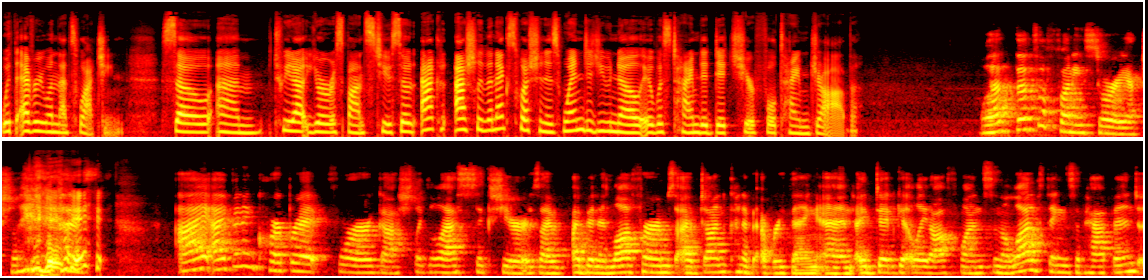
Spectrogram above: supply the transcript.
with everyone that's watching. So um, tweet out your response too. So, Ashley, the next question is when did you know it was time to ditch your full time job? Well, that, that's a funny story, actually. Because I, I've been in corporate for, gosh, like the last six years. I've, I've been in law firms, I've done kind of everything, and I did get laid off once. And a lot of things have happened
